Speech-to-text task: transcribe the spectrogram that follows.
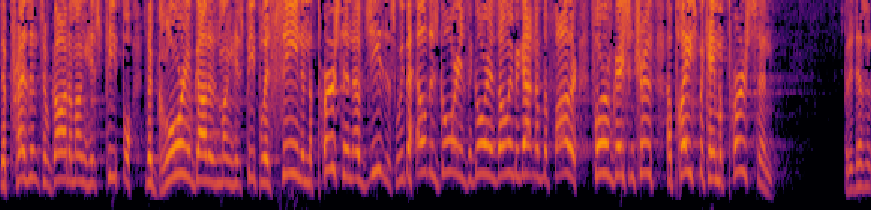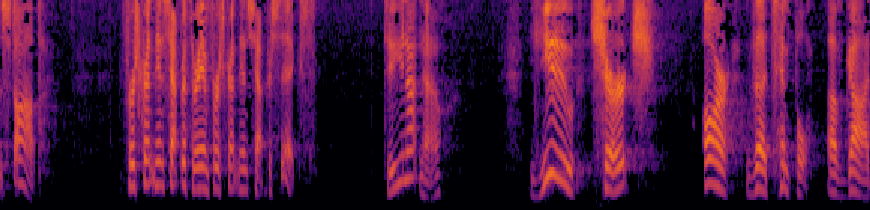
The presence of God among his people, the glory of God among his people is seen in the person of Jesus. We beheld his glory as the glory is only begotten of the Father, full of grace and truth. A place became a person. But it doesn't stop. 1 Corinthians chapter 3 and 1 Corinthians chapter 6. Do you not know you, church, are the temple of God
